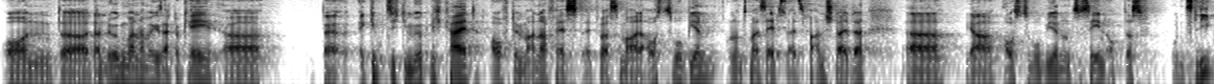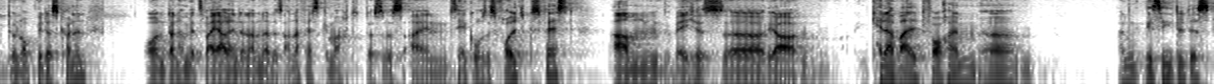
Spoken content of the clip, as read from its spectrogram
Und dann irgendwann haben wir gesagt, okay, äh, da ergibt sich die Möglichkeit, auf dem Annafest etwas mal auszuprobieren und uns mal selbst als Veranstalter äh, ja, auszuprobieren und zu sehen, ob das uns liegt und ob wir das können. Und dann haben wir zwei Jahre hintereinander das Annafest gemacht. Das ist ein sehr großes Volksfest, ähm, welches äh, ja, im Kellerwald Vorheim äh, angesiedelt ist,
